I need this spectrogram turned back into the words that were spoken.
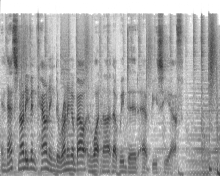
And that's not even counting the running about and whatnot that we did at VCF.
